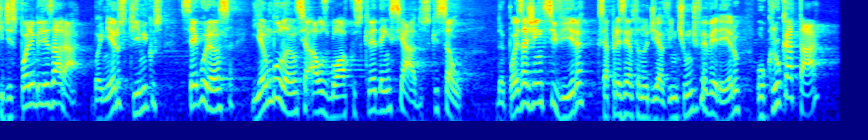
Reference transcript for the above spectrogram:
que disponibilizará banheiros químicos, segurança e ambulância aos blocos credenciados, que são Depois a Gente Se Vira, que se apresenta no dia 21 de fevereiro, o Crucatá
